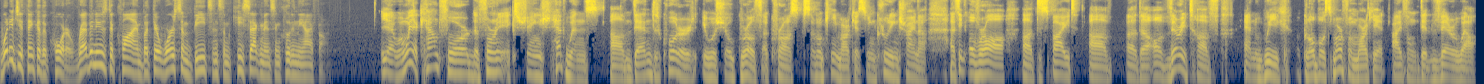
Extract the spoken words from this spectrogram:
What did you think of the quarter? Revenues declined, but there were some beats in some key segments, including the iPhone. Yeah, when we account for the foreign exchange headwinds, um, then the quarter it will show growth across several key markets, including China. I think overall, uh, despite uh, uh, the very tough and weak global smartphone market, iPhone did very well.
